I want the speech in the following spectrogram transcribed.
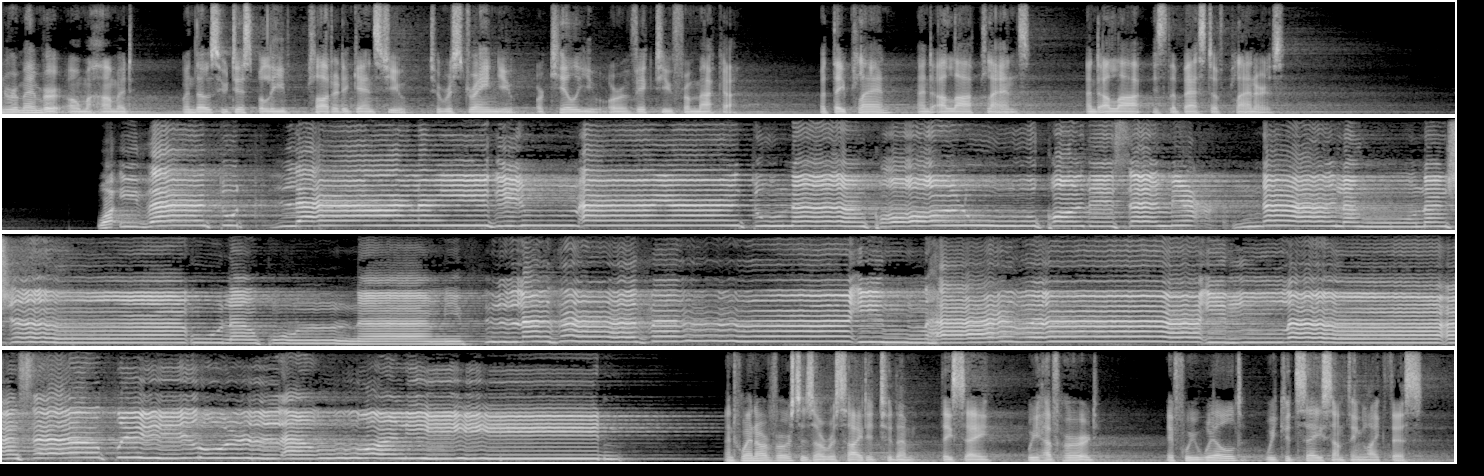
And remember, O Muhammad, when those who disbelieved plotted against you to restrain you or kill you or evict you from Mecca. But they plan and Allah plans, and Allah is the best of planners. وإذا تتلى عليهم نشاء لقلنا مثل هذا إن هذا إلا أساطير الأولين And And when our verses are recited to them, they say, We have heard. If we willed, we could say something like this.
